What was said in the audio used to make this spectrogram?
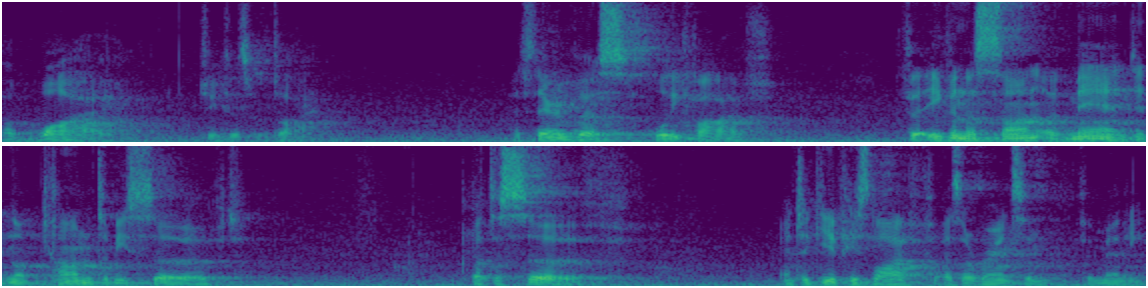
but why Jesus will die. It's there in verse 45. For even the Son of Man did not come to be served, but to serve, and to give his life as a ransom for many.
